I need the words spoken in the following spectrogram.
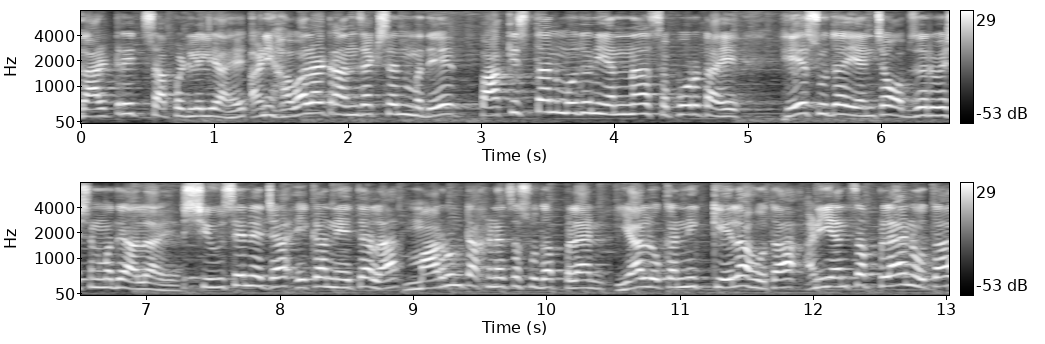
कार्ट्रेज सापडलेली आहेत. आणि हवाला ट्रान्झॅक्शनमध्ये पाकिस्तान मधून यांना सपोर्ट आहे हे सुद्धा यांच्या ऑब्झर्वेशनमध्ये आलं आहे. शिवसेनेच्या एका नेत्याला मारून टाकण्याचा सुद्धा प्लॅन या लोकांनी केला होता. आणि यांचा प्लॅन होता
